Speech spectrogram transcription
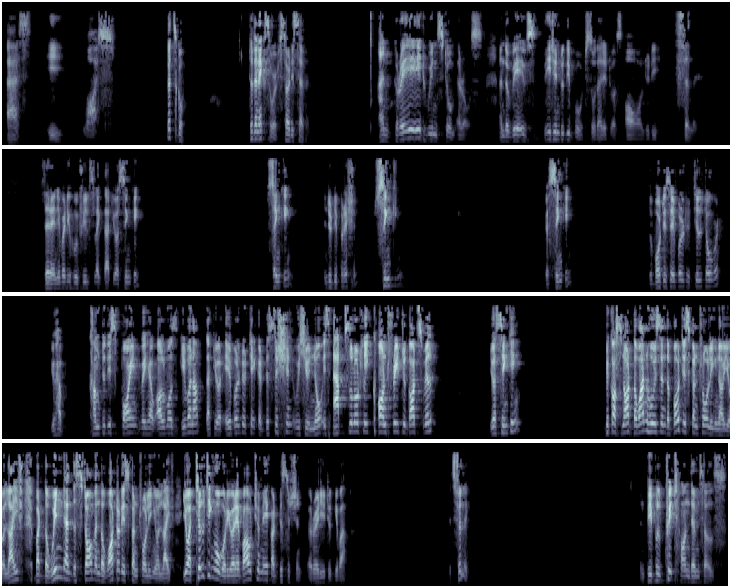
as he was. Let's go to the next verse, 37. And great windstorm arose and the waves beat into the boat so that it was already filling. Is there anybody who feels like that? You are sinking? Sinking into depression, sinking. You're sinking. The boat is able to tilt over. You have come to this point where you have almost given up that you are able to take a decision which you know is absolutely contrary to God's will. You are sinking. Because not the one who is in the boat is controlling now your life, but the wind and the storm and the water is controlling your life. You are tilting over. You are about to make a decision. You're ready to give up. It's filling. When people quit on themselves,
